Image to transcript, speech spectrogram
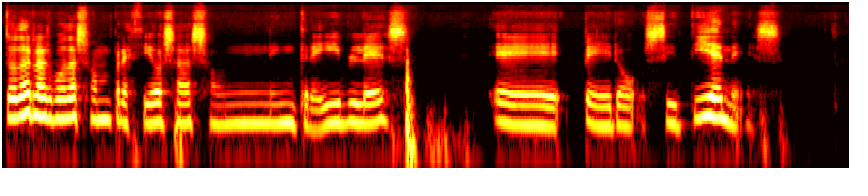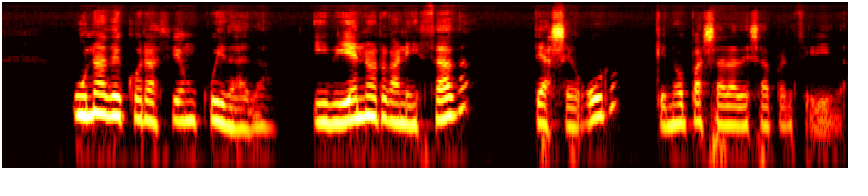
Todas las bodas son preciosas, son increíbles, eh, pero si tienes una decoración cuidada y bien organizada, te aseguro que no pasará desapercibida.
